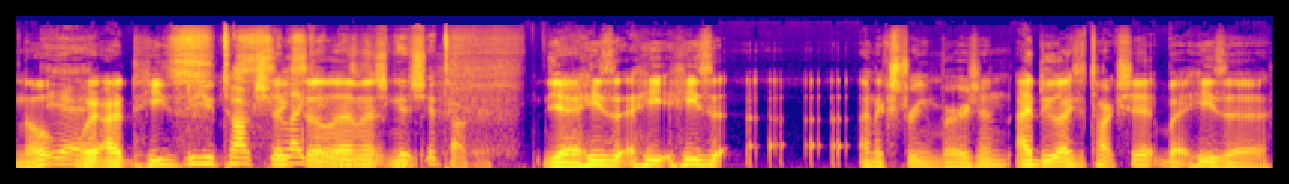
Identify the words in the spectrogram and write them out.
nope. Yeah. I- he's Do you talk shit like him? He's a good shit talker. Yeah, he's a, he he's a, an extreme version. I do like to talk shit, but he's a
